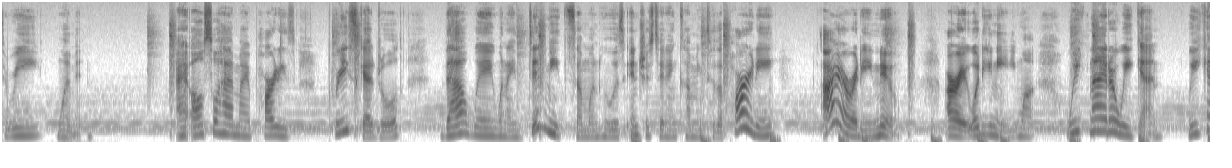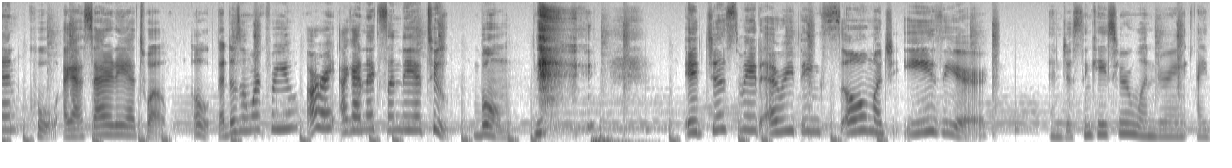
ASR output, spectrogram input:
three women. I also had my parties pre scheduled. That way, when I did meet someone who was interested in coming to the party, I already knew. All right, what do you need? You want weeknight or weekend? Weekend? Cool. I got Saturday at 12. Oh, that doesn't work for you? All right, I got next Sunday at 2. Boom. it just made everything so much easier. And just in case you're wondering, I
